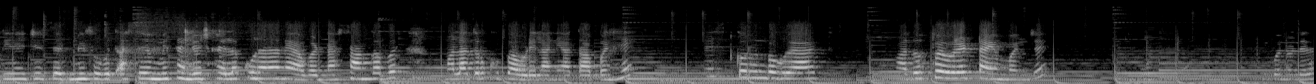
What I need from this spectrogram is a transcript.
पुदिन्याची चटणी सोबत असे मी सँडविच खायला कुणाला नाही आवडणार. सांगा बर. मला तर खूप आवडेल आणि आता आपण हे टेस्ट करून बघूयात. माझं फेवरेट टाइम म्हणजे बनवलेलं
